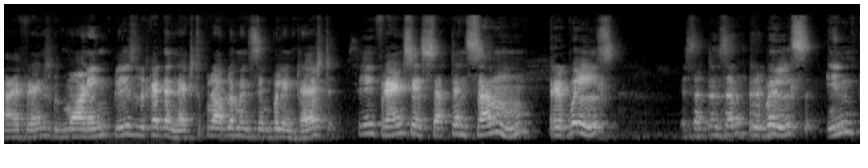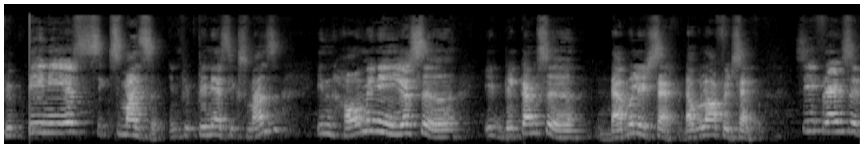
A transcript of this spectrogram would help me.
Hi friends, good morning. Please look at the next problem in simple interest. See friends, a certain sum triples, a certain sum triples in 15 years 6 months. In 15 years 6 months, in how many years uh, it becomes uh, double itself, double of itself. See friends, uh,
